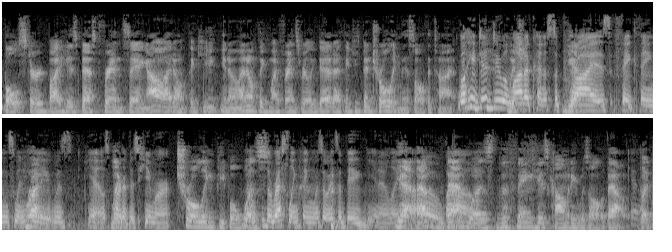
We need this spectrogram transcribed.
bolstered by his best friend saying, "Oh, I don't think he, you know, I don't think my friend's really dead. I think he's been trolling this all the time." Well, he did do a Which- lot of kind of surprise fake things when he was, you know, it was part Like- of his humor. trolling people was the wrestling thing was always a big, you know, like yeah, that oh, that wow. was the thing his comedy was all about. Yeah. But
